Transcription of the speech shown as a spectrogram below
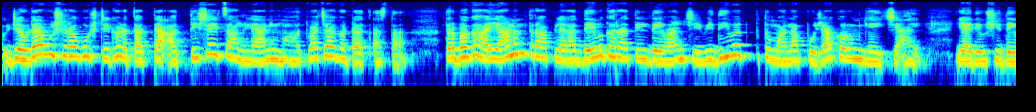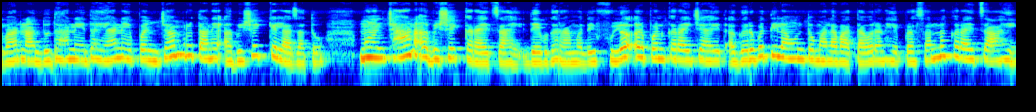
जेवढ्या उशिरा गोष्टी घडतात त्या अतिशय चांगल्या आणि महत्त्वाच्या घटत असतात. तर बघा यानंतर आपल्याला देवघरातील देवांची विधिवत तुम्हाला पूजा करून घ्यायची आहे. या दिवशी देवांना दुधाने दह्याने पंचामृताने अभिषेक केला जातो. म्हणून छान अभिषेक करायचा आहे. देवघरामध्ये फुलं अर्पण करायची आहेत. अगरबत्ती लावून तुम्हाला वातावरण हे प्रसन्न करायचं आहे.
